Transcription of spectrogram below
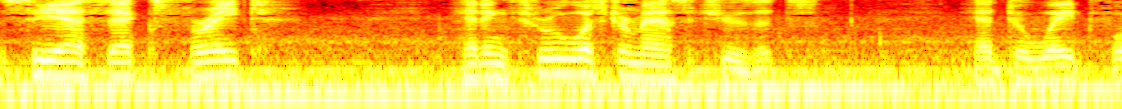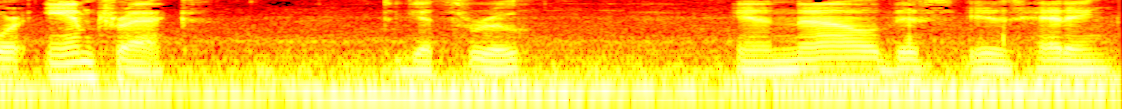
CSX freight heading through Worcester, Massachusetts. Had to wait for Amtrak to get through. And now this is heading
